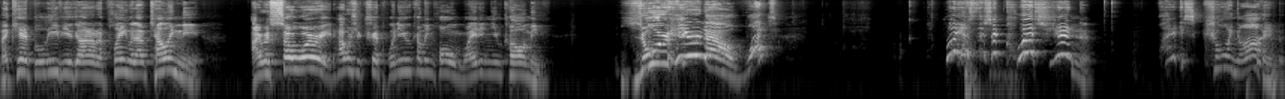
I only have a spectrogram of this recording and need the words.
I can't believe you got on a plane without telling me. I was so worried. How was your trip? When are you coming home? Why didn't you call me? You're here now! What? Why is this a question? What is going on?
